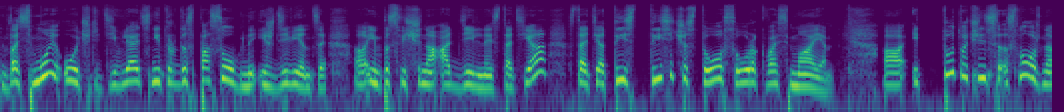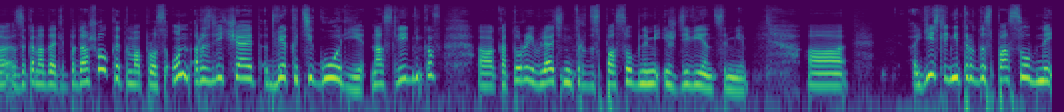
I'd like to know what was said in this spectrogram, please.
восьмой очередь являются нетрудоспособные иждивенцы. А, им посвящена отдельная статья, статья 1148. А, и тут очень сложно законодатель подошел к этому вопросу. Он различает две категории наследников, а, которые являются нетрудоспособными иждивенцами. Если нетрудоспособные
